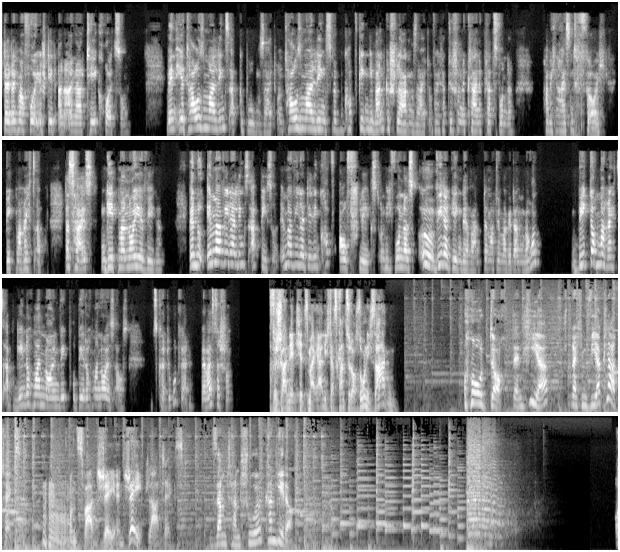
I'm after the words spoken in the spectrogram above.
Stellt euch mal vor, ihr steht an einer T-Kreuzung. Wenn ihr tausendmal links abgebogen seid und tausendmal links mit dem Kopf gegen die Wand geschlagen seid und vielleicht habt ihr schon eine kleine Platzwunde, habe ich einen heißen Tipp für euch. Biegt mal rechts ab. Das heißt, geht mal neue Wege. Wenn du immer wieder links abbiegst und immer wieder dir den Kopf aufschlägst und dich wunderst, oh, wieder gegen der Wand, dann mach dir mal Gedanken, warum? Bieg doch mal rechts ab, geh doch mal einen neuen Weg, probier doch mal Neues aus. Es könnte gut werden. Wer weiß das schon? Also Jeanette, jetzt mal ehrlich, das kannst du doch so nicht sagen. Oh doch, denn hier sprechen wir Klartext. Und zwar J&J Klartext. Samthandschuhe kann jeder.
